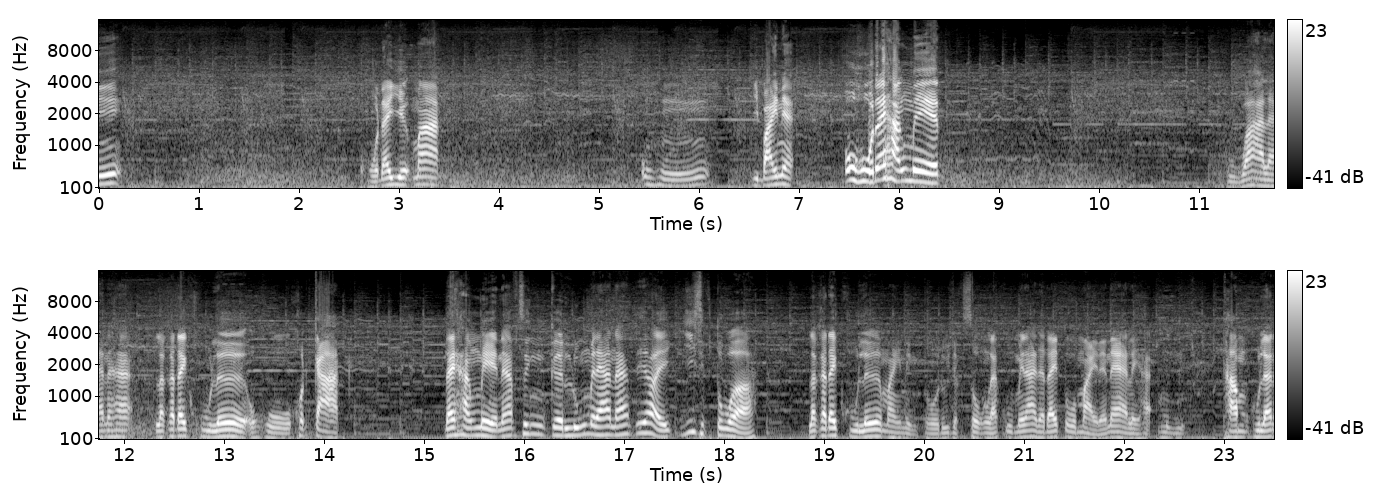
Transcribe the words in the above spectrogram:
นี้โอ้โหได้เยอะมากโอ้โหกี่ใบเนี่ย โอ้โห ได้ฮังเมด กูว่าแล้วนะฮะ แล้วก็ได้คูลเลอร์ โอ้โหโคตรกาก ได้ฮังเมดนะครับ ซึ่งเกินลุ้งไปแล้วนะ ที่เท่าไหร่20ตัว แล้วก็ได้คูลเลอร์ใหม่หนึ่งตัว ดูจากทรงแล้วกูไม่น่าจะได้ตัวใหม่แน่ๆเลยฮะ มึงทำกูแล้ว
